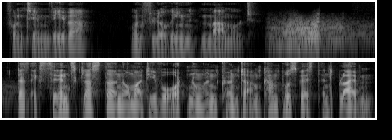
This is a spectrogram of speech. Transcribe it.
von Tim Weber und Florin Mahmut. Das Exzellenzcluster Normative Ordnungen könnte am Campus Westend bleiben.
